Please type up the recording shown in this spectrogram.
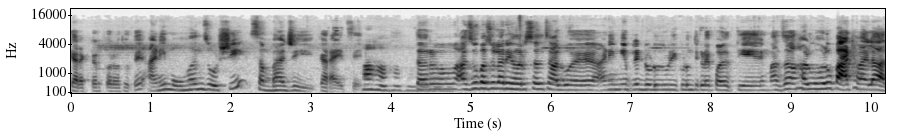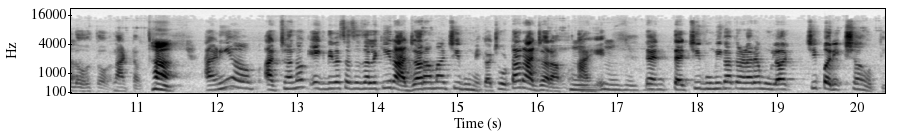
कॅरेक्टर करत होते आणि मोहन जोशी संभाजी करायचे. तर आजूबाजूला रिहर्सल चालू आहे आणि मी आपले डुडू इकडून तिकडे पळतीये. माझं हळूहळू पाठ व्हायला आलं होतं नाटक. हा. आणि अचानक एक दिवस असं झालं की राजारामाची भूमिका छोटा राजाराम आहे त्याची भूमिका करणाऱ्या मुलाची परीक्षा होती.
